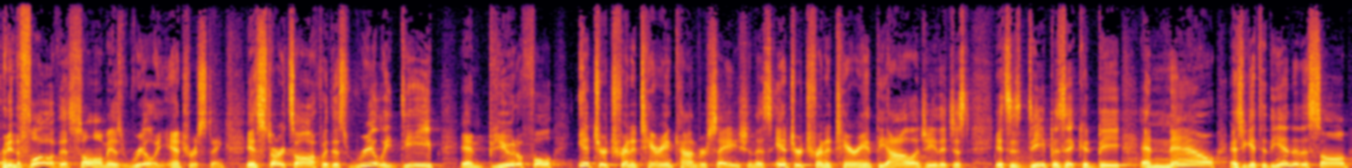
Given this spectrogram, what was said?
I mean, the flow of this psalm is really interesting. It starts off with this really deep and beautiful inter-Trinitarian conversation, this inter-Trinitarian theology that just, it's as deep as it could be. And now, as you get to the end of the psalm,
